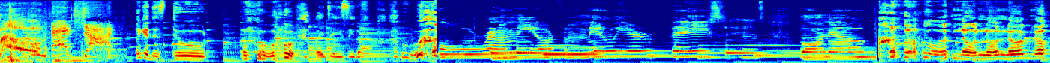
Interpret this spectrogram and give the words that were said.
Boom! Headshot! Look at this dude. Wait till you see the. All around me are familiar faces, worn out no, no, no, no.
